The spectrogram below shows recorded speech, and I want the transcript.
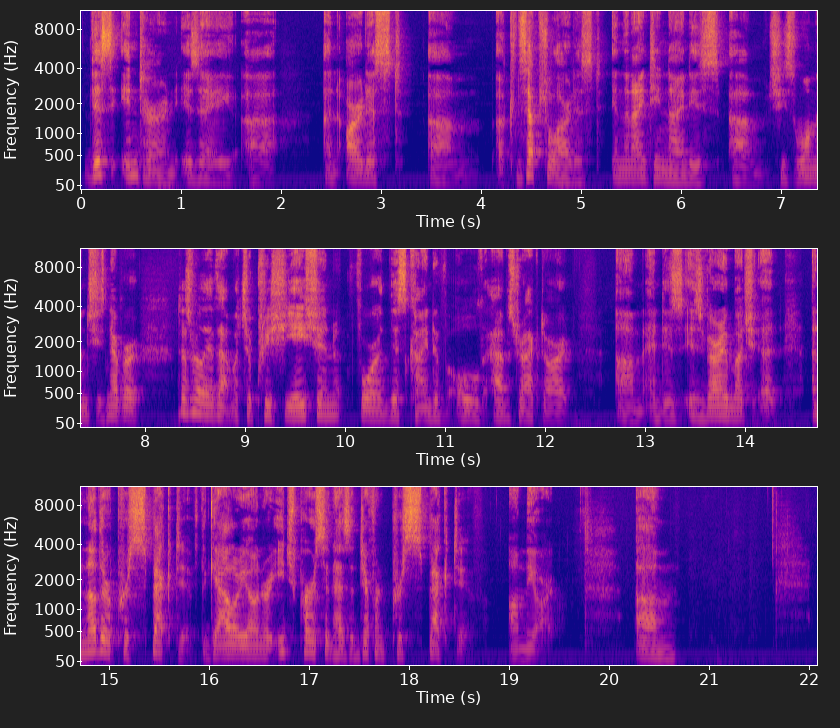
this intern is a uh, an artist, um, a conceptual artist in the 1990s. Um, she's a woman. She's never doesn't really have that much appreciation for this kind of old abstract art um, and is is very much a, another perspective. The gallery owner, each person has a different perspective on the art, um,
